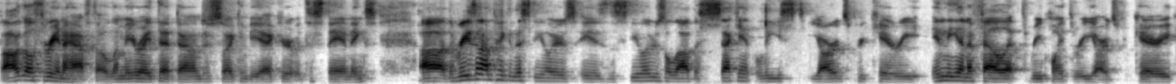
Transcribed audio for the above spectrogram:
But I'll go three and a half, though. Let me write that down just so I can be accurate with the standings. Uh, the reason I'm picking the Steelers is the Steelers allow the second least yards per carry in the NFL at 3.3 yards per carry.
